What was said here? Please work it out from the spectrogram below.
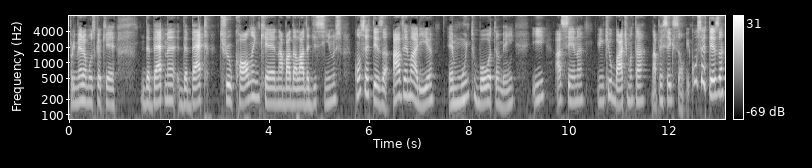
primeira música que é The Batman, The Bat True Calling, que é na badalada de sinos. Com certeza Ave Maria é muito boa também e a cena em que o Batman tá na perseguição. E com certeza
